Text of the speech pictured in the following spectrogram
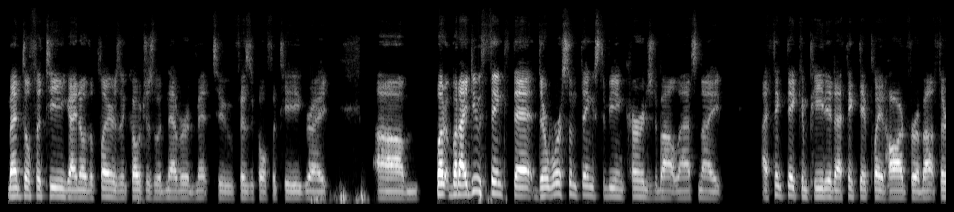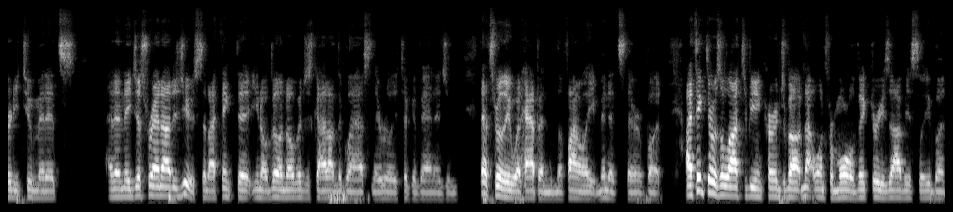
mental fatigue. I know the players and coaches would never admit to physical fatigue, right? Um, but but I do think that there were some things to be encouraged about last night. I think they competed. I think they played hard for about 32 minutes, and then they just ran out of juice. And I think that you know Villanova just got on the glass and they really took advantage, and that's really what happened in the final eight minutes there. But I think there was a lot to be encouraged about. Not one for moral victories, obviously, but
